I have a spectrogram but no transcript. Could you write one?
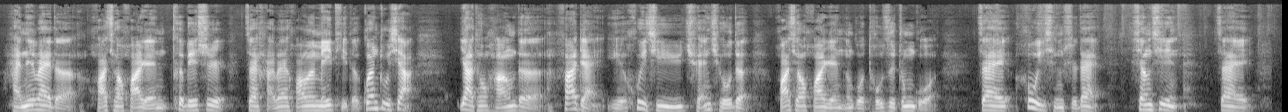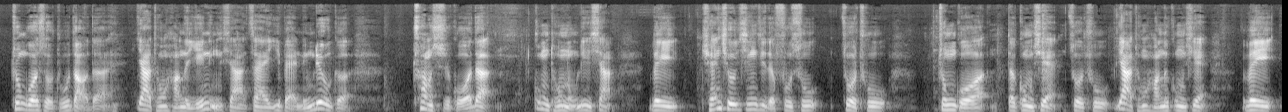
海内外的华侨华人，特别是在海外华文媒体的关注下，亚投行的发展也汇集于全球的华侨华人能够投资中国。在后疫情时代，相信在中国所主导的亚投行的引领下，在一百零六个创始国的共同努力下，为全球经济的复苏做出中国的贡献，做出亚投行的贡献，为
